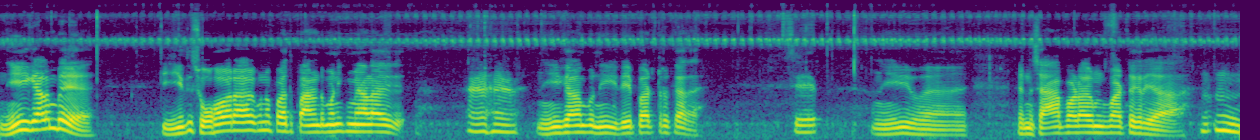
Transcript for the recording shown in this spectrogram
நீ கிளம்பு. இது சோறாக இருக்குன்னு பார்த்து பன்னெண்டு மணிக்கு மேலே ஆகுது நீ கிளம்பு நீ இதே பாட்டு இருக்காத. சரி. நீ என்ன சாப்பாடாக பாட்டுக்கிறியா? ம்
